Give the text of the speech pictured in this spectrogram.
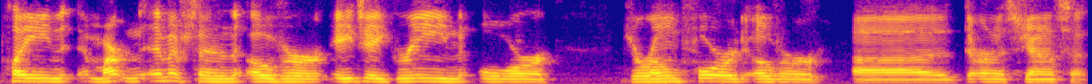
playing Martin Emerson over AJ Green or Jerome Ford over uh, Ernest Johnson?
